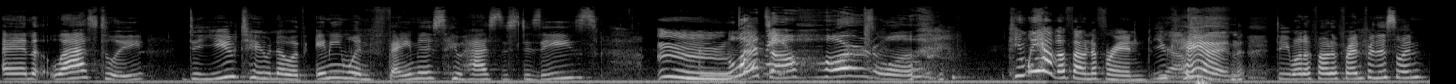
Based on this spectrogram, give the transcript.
And lastly, do you two know of anyone famous who has this disease? Mm, let That's me, a hard one. can we have a phone a friend? You Yeah. can. do you want to phone a friend for this one?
